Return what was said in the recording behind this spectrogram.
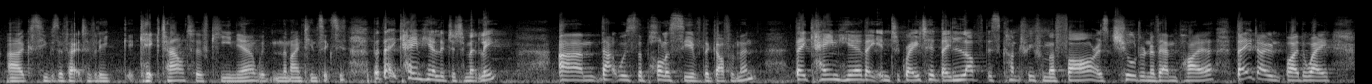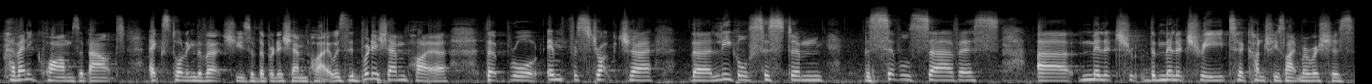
because uh, he was effectively kicked out of Kenya in the 1960s. But they came here legitimately. Um, that was the policy of the government. They came here, they integrated, they loved this country from afar as children of empire. They don't, by the way, have any qualms about extolling the virtues of the British Empire. It was the British Empire that brought infrastructure, the legal system, the civil service, uh, military, the military to countries like Mauritius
